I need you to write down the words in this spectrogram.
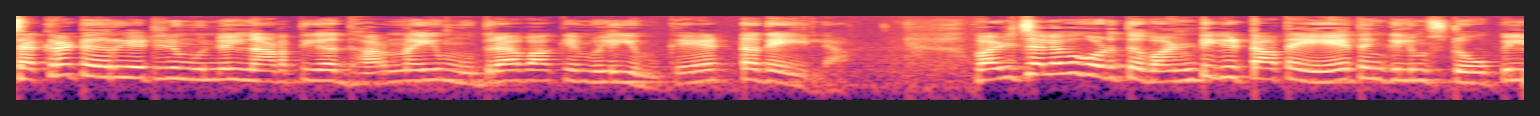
സെക്രട്ടേറിയറ്റിന് മുന്നിൽ നടത്തിയ ധർണയും മുദ്രാവാക്യം വിളിയും കേട്ടതേയില്ല. വഴിച്ചെലവ് കൊടുത്ത് വണ്ടി കിട്ടാത്ത ഏതെങ്കിലും സ്റ്റോപ്പിൽ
